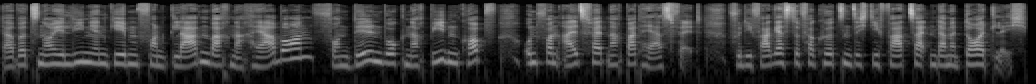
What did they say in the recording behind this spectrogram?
Da wird es neue Linien geben von Gladenbach nach Herborn, von Dillenburg nach Biedenkopf und von Alsfeld nach Bad Hersfeld. Für die Fahrgäste verkürzen sich die Fahrzeiten damit deutlich.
